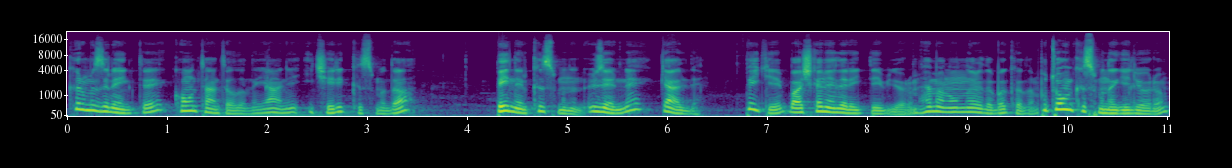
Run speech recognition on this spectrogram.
Kırmızı renkte content alanı yani içerik kısmı da banner kısmının üzerine geldi. Peki başka neler ekleyebiliyorum? Hemen onlara da bakalım. Buton kısmına geliyorum.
